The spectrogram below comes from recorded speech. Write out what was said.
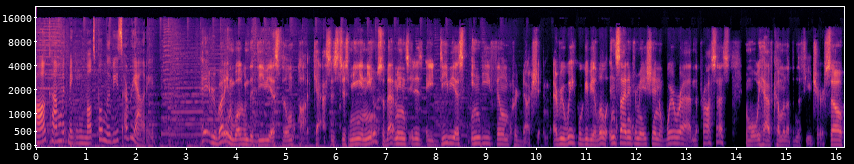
all come with making multiple movies a reality. Hey, everybody, and welcome to DBS Film Podcast. It's just me and you, so that means it is a DBS indie film production. Every week, we'll give you a little inside information, where we're at in the process, and what we have coming up in the future. So,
